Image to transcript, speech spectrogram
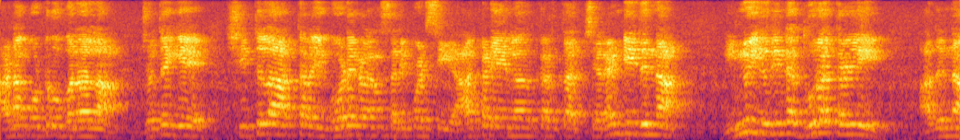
ಹಣ ಕೊಟ್ಟರು ಬರಲ್ಲ. ಜೊತೆಗೆ ಶಿಥಿಲ ಆಗ್ತಾರ ಈ ಗೋಡೆಗಳನ್ನು ಸರಿಪಡಿಸಿ, ಆ ಕಡೆ ಇರತಕ್ಕಂಥ ಚರಂಡಿ ಇದನ್ನ ಇನ್ನೂ ಇದರಿಂದ ದೂರ ತಳ್ಳಿ, ಅದನ್ನ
